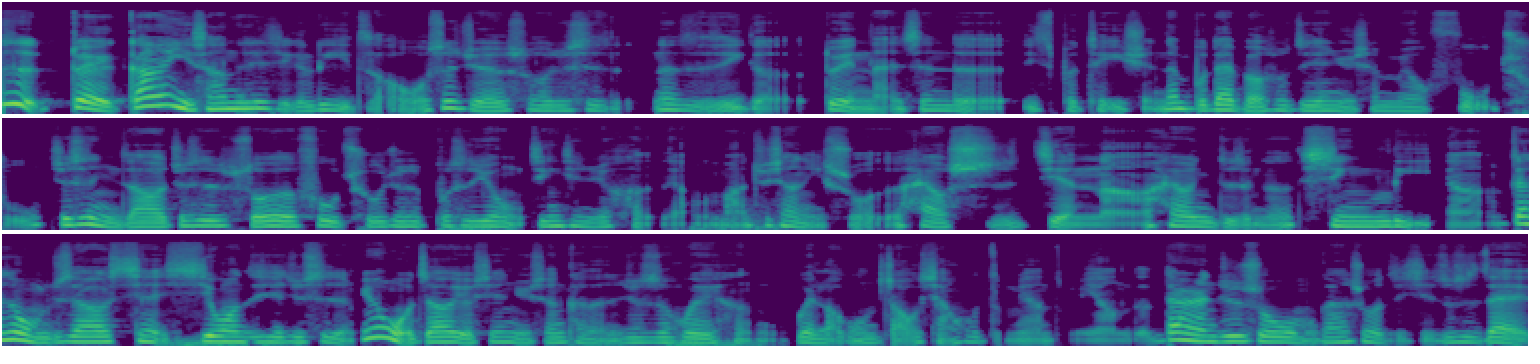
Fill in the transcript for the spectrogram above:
是对刚刚以上那些几个例子哦，我是觉得说，就是那只是一个对男生的 expectation，但不代表说这些女生没有付出。就是你知道，就是所有的付出，就是不是用金钱去衡量的嘛？就像你说的，还有时间呐，还有你的整个心力啊。但是我们就是要先希望这些，就是因为我知道有些女生可能就是会很为老公着想或怎么样怎么样的。当然，就是说我们刚刚说的这些，就是在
